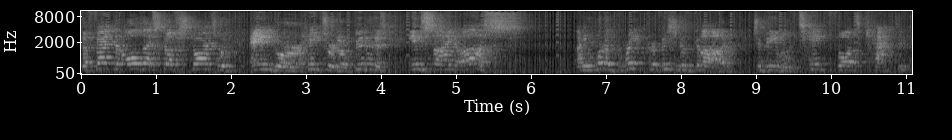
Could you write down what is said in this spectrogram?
the fact that all that stuff starts with anger or hatred or bitterness inside us. I mean, what a great provision of God to be able to take thoughts captive.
